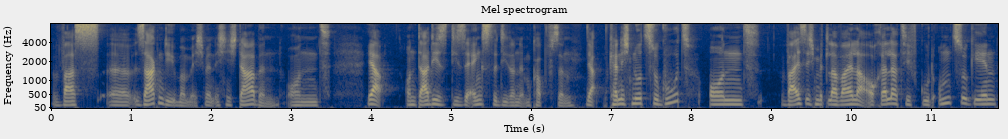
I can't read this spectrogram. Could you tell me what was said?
was äh, sagen die über mich, wenn ich nicht da bin. Und ja, und da diese, diese Ängste, die dann im Kopf sind. Ja, kenne ich nur zu gut und weiß ich mittlerweile auch relativ gut umzugehen,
